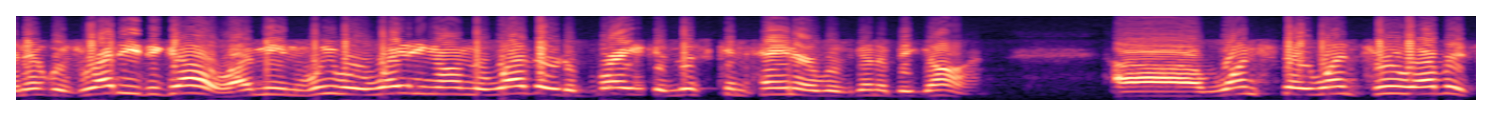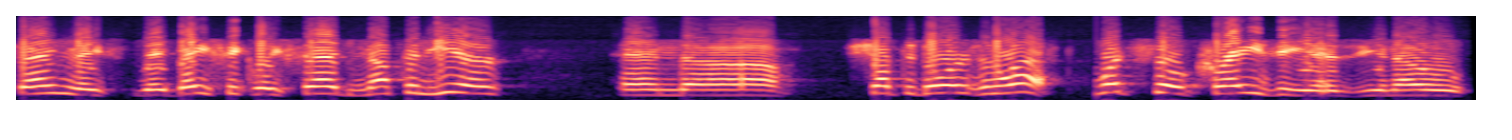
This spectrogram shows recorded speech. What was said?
and it was ready to go. I mean, we were waiting on the weather to break, and this container was going to be gone. Uh, once they went through everything, they they basically said nothing here, and uh, shut the doors and left. What's so crazy is, you know,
